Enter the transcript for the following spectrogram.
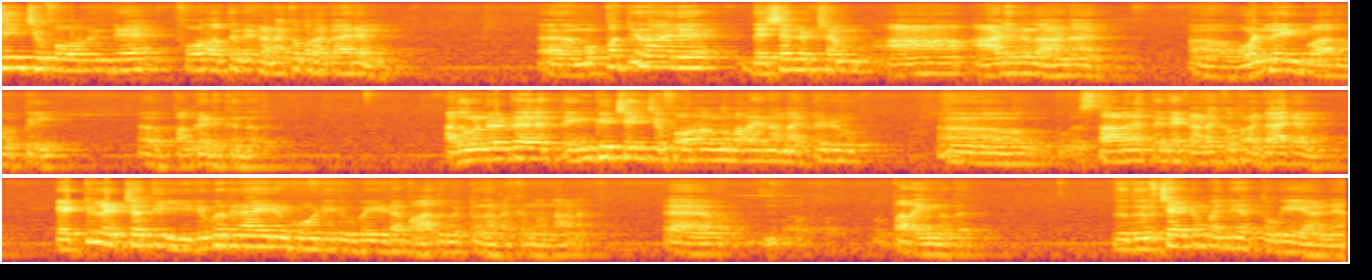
ചേഞ്ച് ഫോറിന്റെ ഫോറത്തിന്റെ കണക്ക് പ്രകാരം മുപ്പത്തിനാല് ദശലക്ഷം ആ ആളുകളാണ് ഓൺലൈൻ വാതുവെപ്പിൽ പങ്കെടുക്കുന്നത്. അതുകൊണ്ടിട്ട് തിങ്ക് ചേഞ്ച് ഫോറം എന്ന് പറയുന്ന മറ്റൊരു സ്ഥാപനത്തിന്റെ കണക്ക് പ്രകാരം എട്ട് ലക്ഷത്തി ഇരുപതിനായിരം കോടി രൂപയുടെ വാതുവെപ്പ് നടക്കുന്നെന്നാണ് പറയുന്നത്. ഇത് തീർച്ചയായിട്ടും വലിയ തുകയാണ്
